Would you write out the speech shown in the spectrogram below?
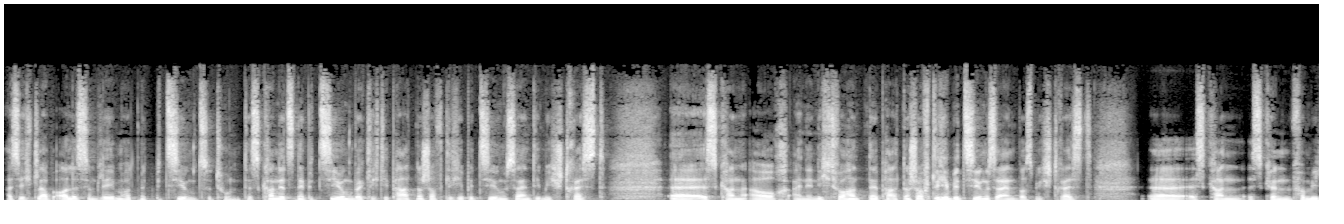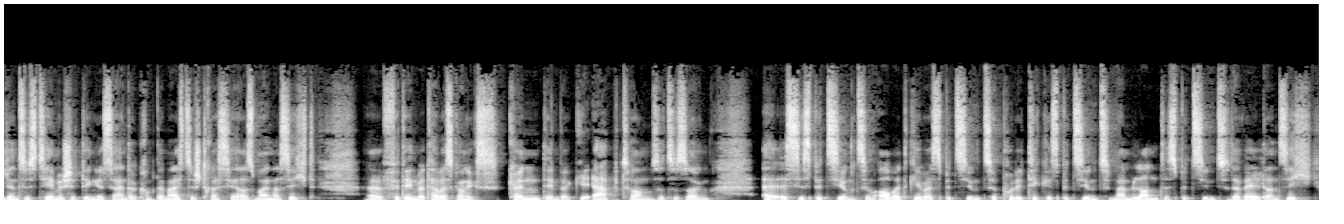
Also ich glaube, alles im Leben hat mit Beziehung zu tun. Das kann jetzt eine Beziehung, wirklich die partnerschaftliche Beziehung sein, die mich stresst. Äh, es kann auch eine nicht vorhandene partnerschaftliche Beziehung sein, was mich stresst. Äh, es kann, es können familiensystemische Dinge sein. Da kommt der meiste Stress her aus meiner Sicht, äh, für den wir teilweise gar nichts können, den wir geerbt haben sozusagen. Äh, es ist Beziehung zum Arbeitgeber, es ist Beziehung zur Politik, es ist Beziehung zu meinem Land, es ist Beziehung zu der Welt an sich.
